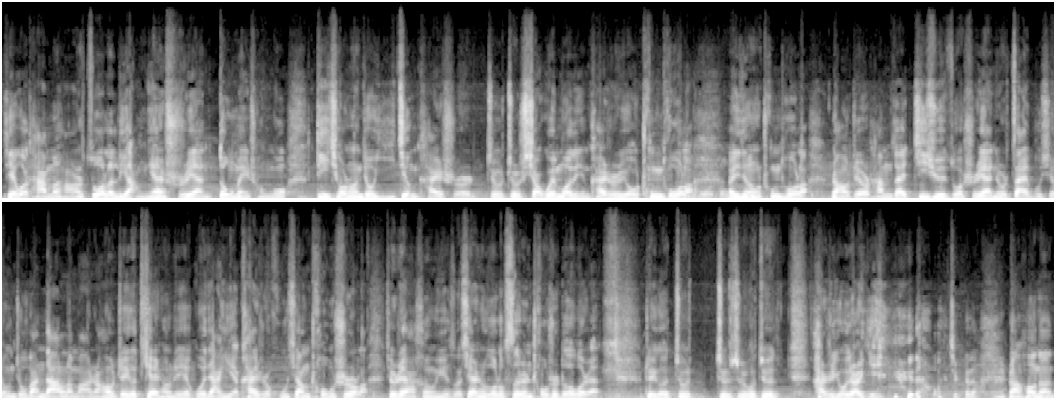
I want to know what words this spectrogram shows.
结果他们好像做了两年实验都没成功，地球上就已经开始就就小规模的已经开始有冲突了，呃已经有冲突了。然后这时候他们再继续做实验，就是再不行就完蛋了嘛。然后这个天上这些国家也开始互相仇视了，其实这还很有意思。先是俄罗斯人仇视德国人，这个就就是我觉得还是有点隐喻的，我觉得。然后呢，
